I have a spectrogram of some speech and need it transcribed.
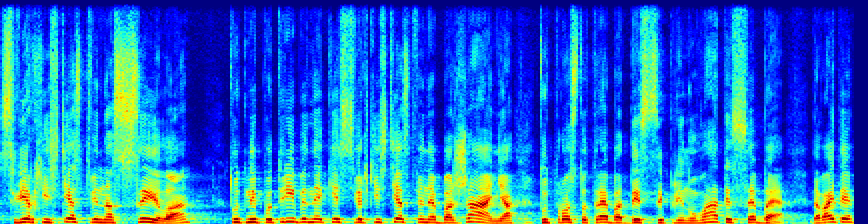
сверхъестественна сила. Тут не потрібне якесь сверхъестественне бажання, тут просто треба дисциплінувати себе. Давайте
